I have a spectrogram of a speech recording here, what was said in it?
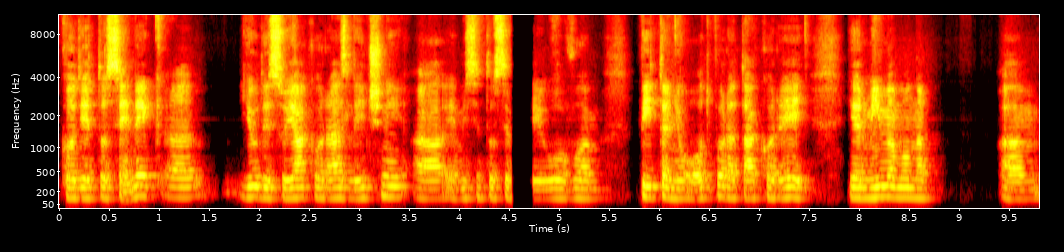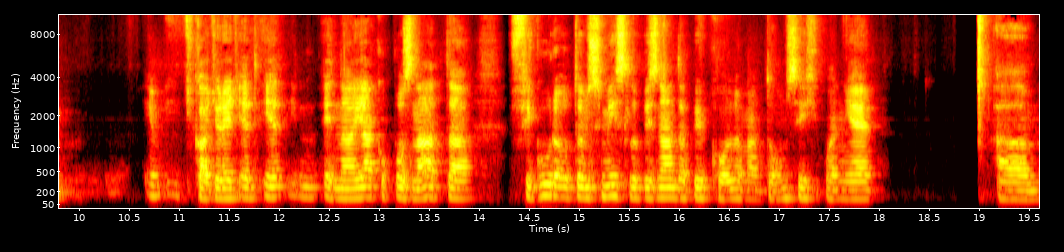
Kod je to Senek, ljudi su jako različni, a ja mislim to se u ovom pitanju otpora tako reći, jer mi imamo na um, kao ću reći, jed- jed- jedna jako poznata figura u tom smislu bi znam da bio Koloman Tomsich, on je um,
